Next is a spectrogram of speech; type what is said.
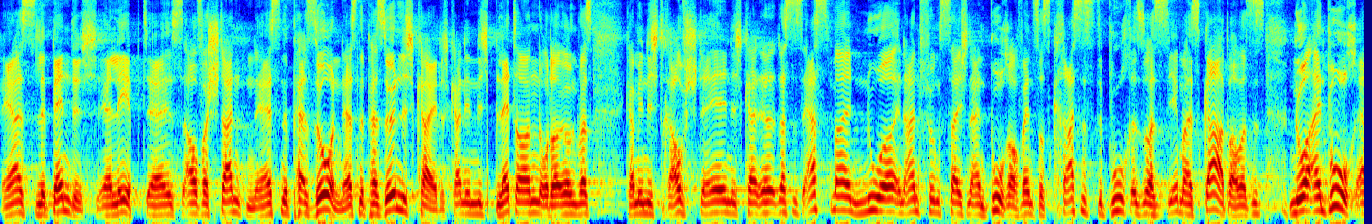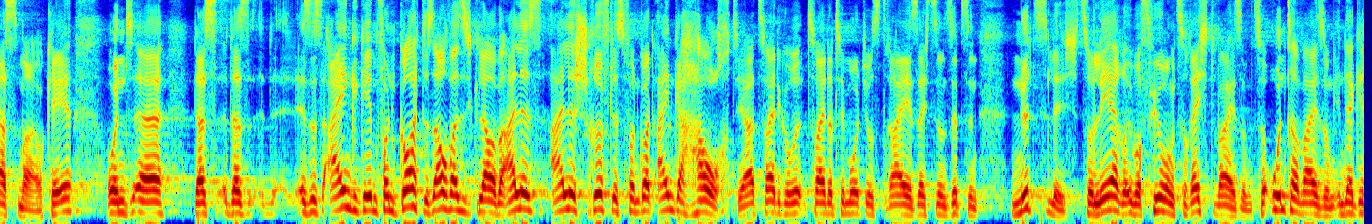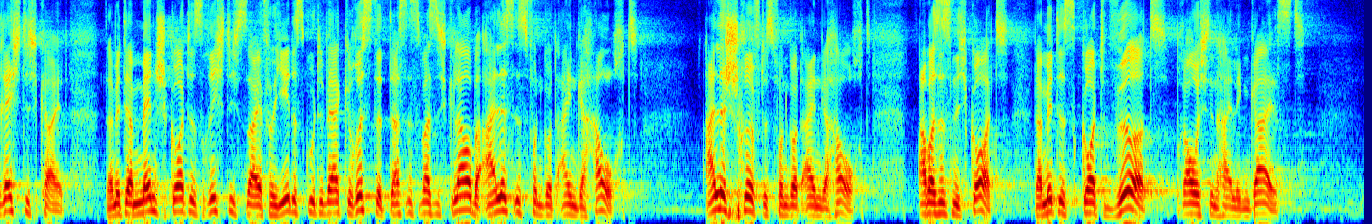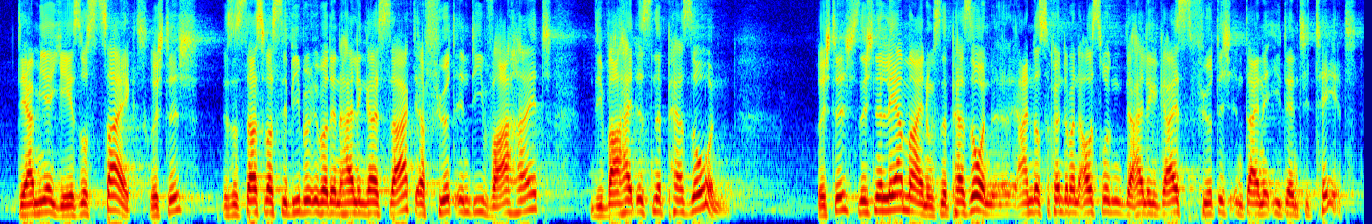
Er ist lebendig, er lebt, er ist auferstanden, er ist eine Person, er ist eine Persönlichkeit. Ich kann ihn nicht blättern oder irgendwas, kann ihn nicht draufstellen. Kann, das ist erstmal nur in Anführungszeichen ein Buch, auch wenn es das krasseste Buch ist, was es jemals gab, aber es ist nur ein Buch erstmal, okay? Und äh, das, das, es ist eingegeben von Gott, das ist auch, was ich glaube. Alles, alle Schrift ist von Gott eingehaucht, ja? 2. 2. Timotheus 3, 16 und 17. Nützlich zur Lehre, Überführung, zur Rechtweisung, zur Unterweisung in der Gerechtigkeit damit der Mensch Gottes richtig sei, für jedes gute Werk gerüstet. Das ist, was ich glaube. Alles ist von Gott eingehaucht. Alle Schrift ist von Gott eingehaucht. Aber es ist nicht Gott. Damit es Gott wird, brauche ich den Heiligen Geist, der mir Jesus zeigt. Richtig? Ist es das, was die Bibel über den Heiligen Geist sagt? Er führt in die Wahrheit. Die Wahrheit ist eine Person. Richtig? Es ist nicht eine Lehrmeinung, es ist eine Person. Anders könnte man ausdrücken, der Heilige Geist führt dich in deine Identität.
